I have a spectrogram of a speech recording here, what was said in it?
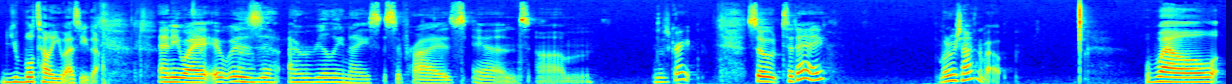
You will tell you as you go. Anyway, it was a really nice surprise and um, it was great. So today, what are we talking about? Well,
